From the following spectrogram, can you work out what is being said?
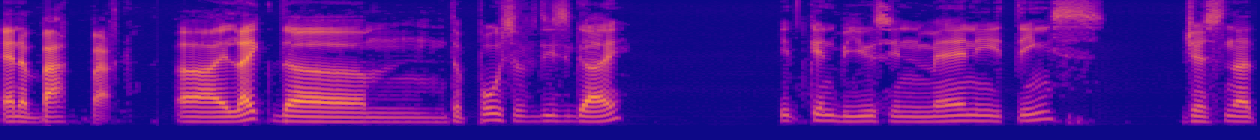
and a backpack. Uh, I like the um, the pose of this guy. It can be used in many things, just not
